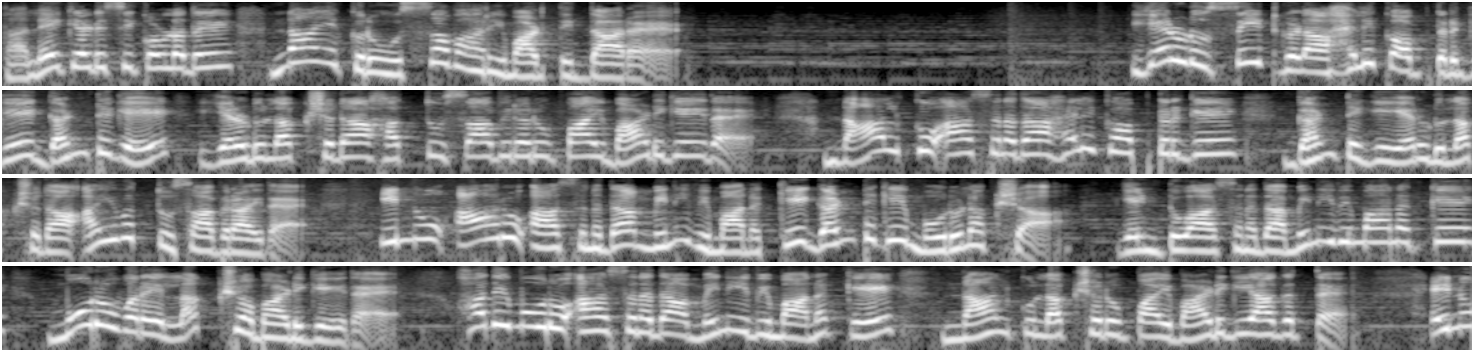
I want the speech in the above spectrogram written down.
ತಲೆ ಕೆಡಿಸಿಕೊಳ್ಳದೆ ನಾಯಕರು ಸವಾರಿ ಮಾಡ್ತಿದ್ದಾರೆ. ಎರಡು ಸೀಟ್ಗಳ ಹೆಲಿಕಾಪ್ಟರ್ಗೆ ಗಂಟೆಗೆ ಎರಡು ಲಕ್ಷದ ಹತ್ತು ಸಾವಿರ ರೂಪಾಯಿ ಬಾಡಿಗೆ ಇದೆ. ನಾಲ್ಕು ಆಸನದ ಹೆಲಿಕಾಪ್ಟರ್ಗೆ ಗಂಟೆಗೆ ಎರಡು ಲಕ್ಷದ ಐವತ್ತು ಸಾವಿರ ಇದೆ. ಇನ್ನು ಆರು ಆಸನದ ಮಿನಿ ವಿಮಾನಕ್ಕೆ ಗಂಟೆಗೆ ಮೂರು ಲಕ್ಷ. ಎಂಟು ಆಸನದ ಮಿನಿ ವಿಮಾನಕ್ಕೆ ಮೂರುವರೆ ಲಕ್ಷ ಬಾಡಿಗೆ ಇದೆ. ಹದಿಮೂರು ಆಸನದ ಮಿನಿ ವಿಮಾನಕ್ಕೆ ನಾಲ್ಕು ಲಕ್ಷ ರೂಪಾಯಿ ಬಾಡಿಗೆಯಾಗುತ್ತೆ. ಇನ್ನು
